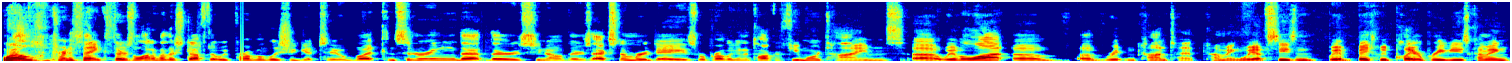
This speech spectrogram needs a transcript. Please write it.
Well, I'm trying to think. There's a lot of other stuff that we probably should get to, but considering that there's, you know, there's X number of days, we're probably going to talk a few more times. Uh, we have a lot of of written content coming. We have season, we have basically player previews coming,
